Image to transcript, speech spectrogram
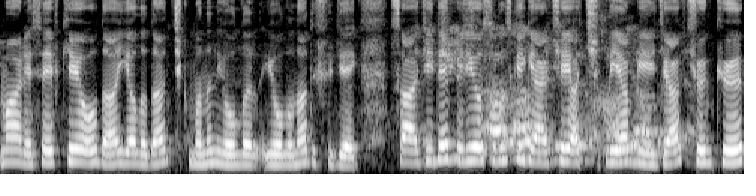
Maalesef ki o da yalıdan çıkmanın yolları, yoluna düşecek. Sacide biliyorsunuz ki gerçeği açıklayamayacak. Çünkü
